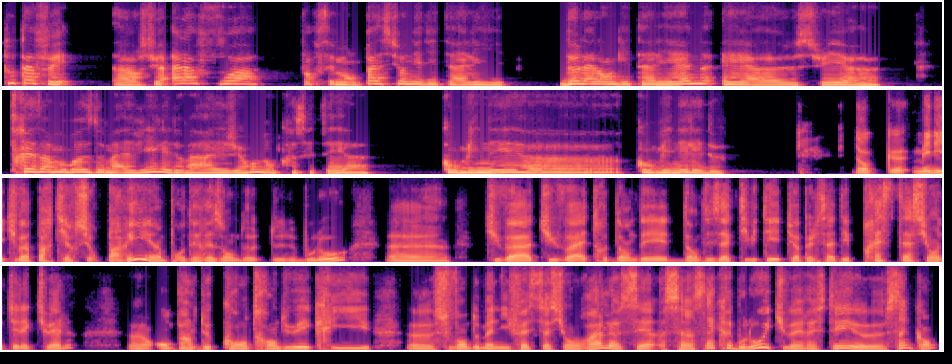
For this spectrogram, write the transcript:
Tout à fait. Alors, je suis à la fois forcément passionnée d'Italie, de la langue italienne, et euh, je suis euh, très amoureuse de ma ville et de ma région, donc c'était euh, combiner, les deux. Donc, Mélie, tu vas partir sur Paris hein, pour des raisons de, boulot. tu, vas, être dans des, dans des activités, tu appelles ça des prestations intellectuelles. on parle de compte rendu écrit, souvent de manifestations orales. C'est un sacré boulot et tu vas y rester cinq ans.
